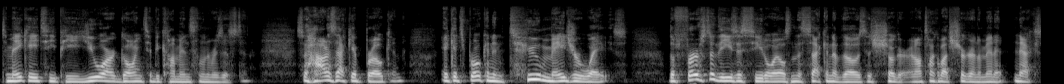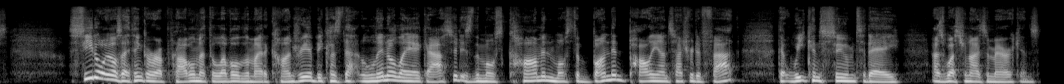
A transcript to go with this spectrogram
to make ATP, you are going to become insulin resistant. So, how does that get broken? It gets broken in two major ways. The first of these is seed oils, and the second of those is sugar. And I'll talk about sugar in a minute next. Seed oils, I think, are a problem at the level of the mitochondria because that linoleic acid is the most common, most abundant polyunsaturated fat that we consume today as Westernized Americans.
